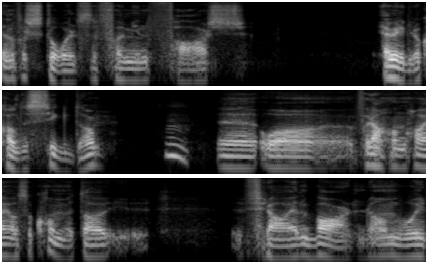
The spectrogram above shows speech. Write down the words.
en forståelse for min fars Jeg velger å kalle det sykdom. Mm. Eh, og for han har jo også kommet av, fra en barndom hvor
